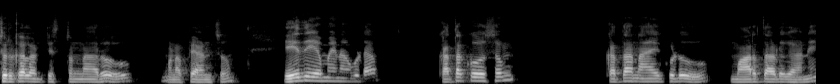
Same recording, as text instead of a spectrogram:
చురకలంటిస్తున్నారు మన ఫ్యాన్స్. ఏది ఏమైనా కూడా కథ కోసం కథానాయకుడు మారతాడు కానీ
